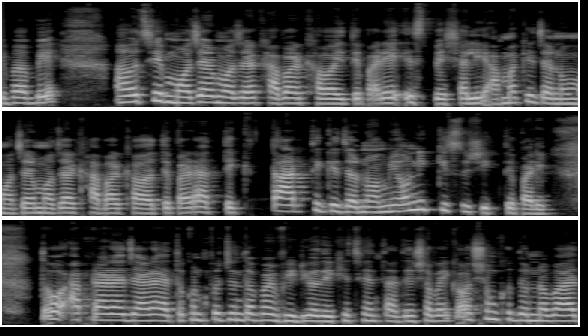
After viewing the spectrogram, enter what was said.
এভাবে হচ্ছে মজার মজার খাবার খাওয়াইতে পারে স্পেশালি আমাকে যেন মজার মজার খাবার খাওয়াতে পারে, আর তার থেকে যেন আমি অনেক কিছু শিখতে পারি। তো আপনারা যারা এতক্ষণ পর্যন্ত আমার ভিডিও দেখেছেন, তাদের সবাইকে অসংখ্য ধন্যবাদ।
